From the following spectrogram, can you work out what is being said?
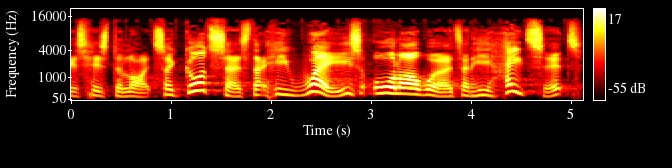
is his delight. So God says that he weighs all our words and he hates it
